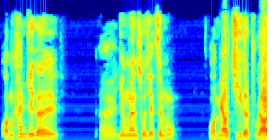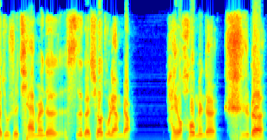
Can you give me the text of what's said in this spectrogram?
我们看这个呃英文缩写字母。我们要记的主要就是前面的四个效度量表，还有后面的十个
